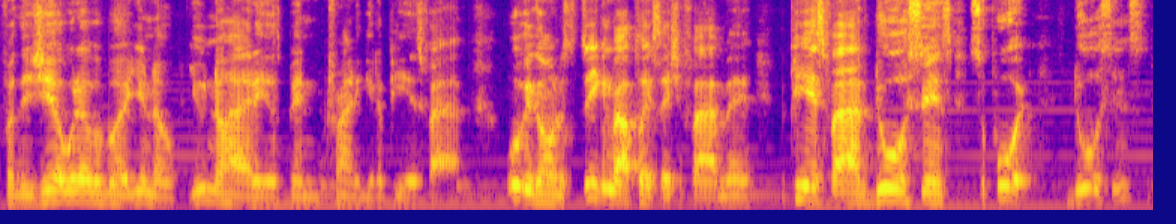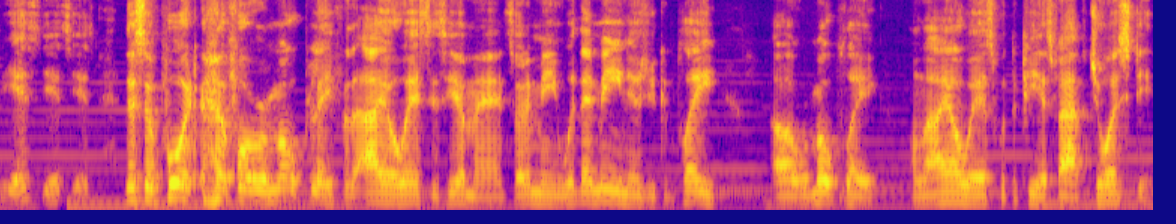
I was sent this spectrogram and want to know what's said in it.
for this year or whatever, but you know, you know how it is been trying to get a PS5. Moving on to speaking about PlayStation 5, man. The PS5 DualSense support DualSense, yes, yes, yes. The support for remote play for the iOS is here, man. So that mean what that mean is you can play uh, remote play on iOS with the PS5 joystick.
